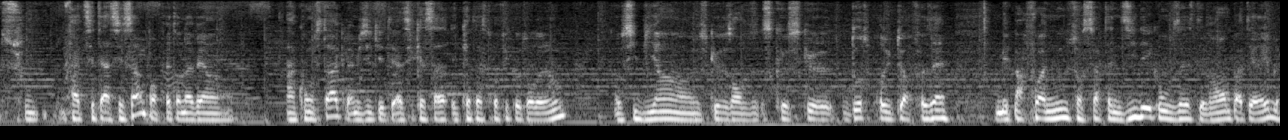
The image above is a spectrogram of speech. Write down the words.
c'était assez simple. En fait, on avait un, constat que la musique était assez catastrophique autour de nous, aussi bien euh, ce que, ce que, ce que d'autres producteurs faisaient, mais parfois nous, sur certaines idées qu'on faisait, c'était vraiment pas terrible.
